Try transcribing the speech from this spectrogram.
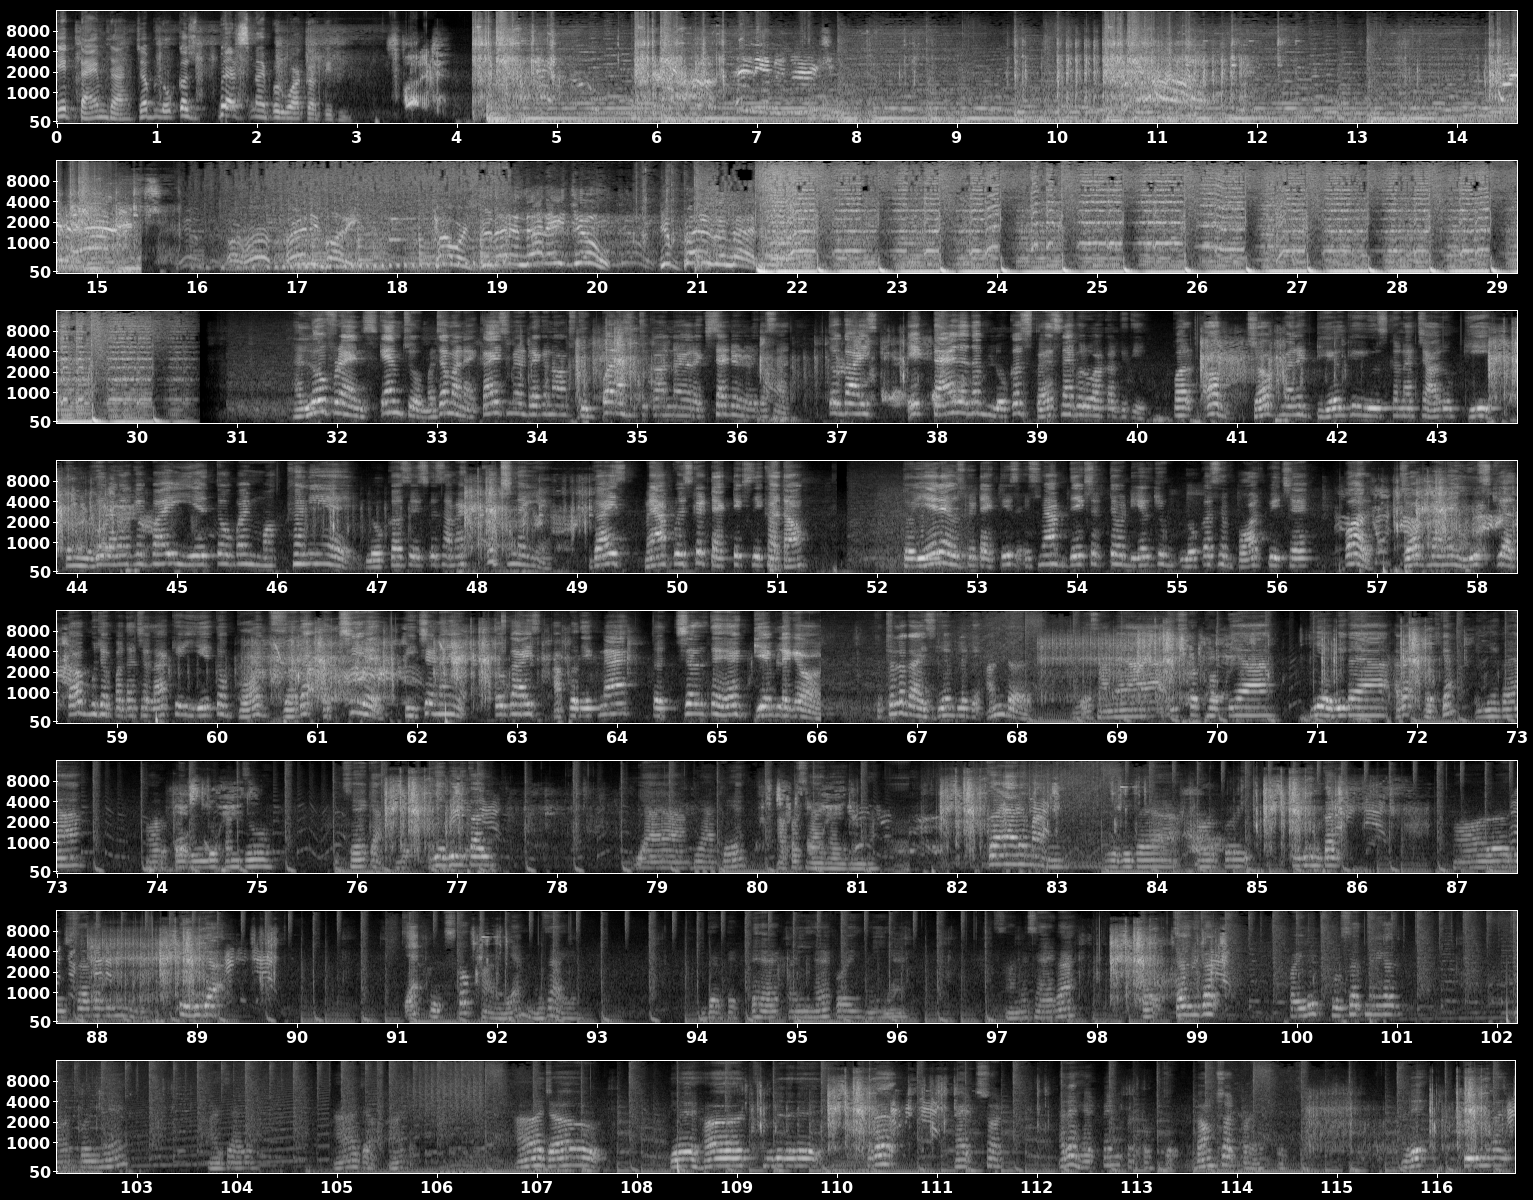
एक टाइम था जब लोकस बेस्ट स्नाइपर हुआ करती थी Or anybody. Cowards do that and that ain't you. You're better than that. Hello friends કેમ છો મજામાં ને ગાઈસ मैं ड्रैगन आउट सुपर आ चुका हूं और एक्साइटेड वीडियो के साथ तो गाइस एक टाइम था जब लोकस बेस्ट स्नाइपर हुआ करती थी पर अब जब मैंने डीएल की यूज करना चालू की तो मुझे लगा कि भाई ये तो भाई मक्खन ही है लोकस इसके सामने कुछ नहीं है गाइस मैं आपको इसके टैक्टिक्स दिखाता हूं तो ये रहे उसके टैक्टिक्स इसमें आप देख सकते हो डीएल की लोकस से बहुत पीछे पर जब मैंने यूज़ किया, तब मुझे पता चला कि ये तो बहुत ज़्यादा अच्छी है। पीछे नहीं। तो गाइस आपको देखना है तो चलते हैं गेम लेके और। तो चलो गाइस गेम लेके अंदर। ये सामने आया, इसको ठोक दिया। ये भी गया। अरे बच गया ये गया। और ये पंजू? पीछे क्या? ये भी निकल। या या के वापस आ ये बंदा। गया रे मान ये भी गया और कोई ये भी और दूसरा तो नहीं ये भी गया क्या कुछ तो खाए यार मज़ा आया इधर देखते हैं कहीं है कोई नहीं है सामने से आएगा तो चल निकल पहले फुर्सत में निकल और कोई है आ जाओ आ जाओ आ जाओ आ जाओ ये हाथ मुझे दे दे हेडशॉट अरे हेड पे नहीं पड़ता शॉट पड़ा अरे तीन निकल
